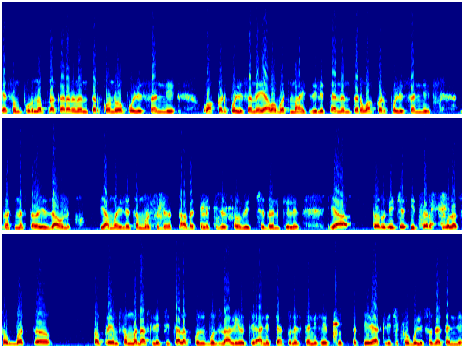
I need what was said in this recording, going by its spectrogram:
या संपूर्ण प्रकारानंतर कोंडवा पोलिसांनी वाकड पोलिसांना याबाबत माहिती दिली. त्यानंतर वाकड पोलिसांनी घटनास्थळी जाऊन या महिलेचा मृतदेह ताब्यात केले तिचे सविच्छेदन केले. या तरुणीचे इतर मुलासोबत प्रेम संबंध असल्याची त्याला कुजबुज लागली होती आणि त्यातूनच त्यांनी हे कृत्य केले असल्याची कबुली सुद्धा त्यांनी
